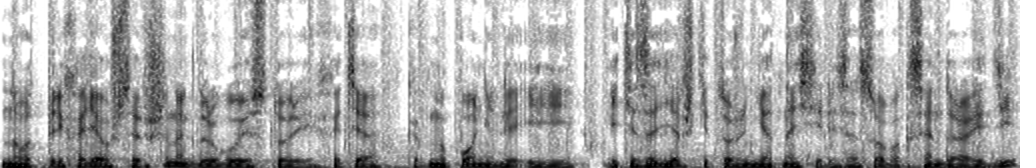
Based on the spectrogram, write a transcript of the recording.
Но вот переходя уж совершенно к другой истории, хотя, как мы поняли, и эти задержки тоже не относились особо к Sender ID,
